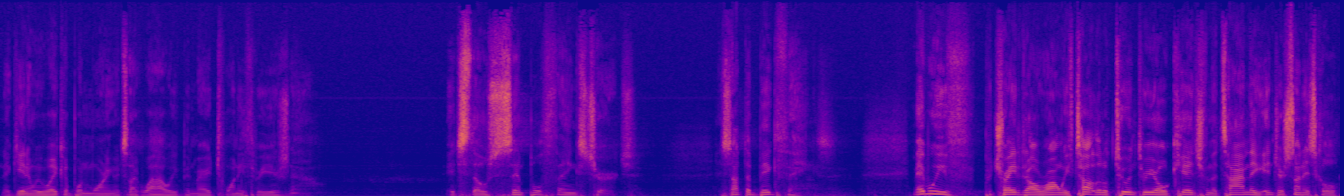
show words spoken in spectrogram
and again, and we wake up one morning and it's like, wow, we've been married 23 years now. It's those simple things, church. It's not the big things. Maybe we've portrayed it all wrong. We've taught little two and three year old kids from the time they enter Sunday school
